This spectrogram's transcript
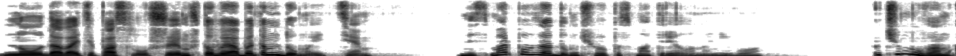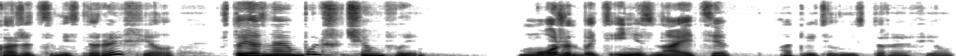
«Ну, давайте послушаем, что вы об этом думаете», Мисс Марпл задумчиво посмотрела на него. «Почему вам кажется, мистер Эффил, что я знаю больше, чем вы?» «Может быть, и не знаете», — ответил мистер Эффил.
